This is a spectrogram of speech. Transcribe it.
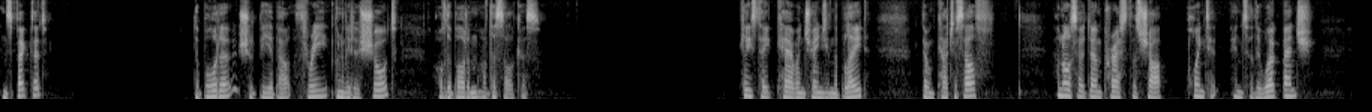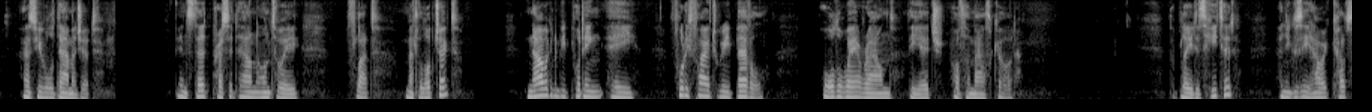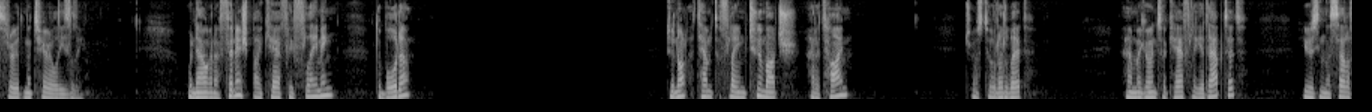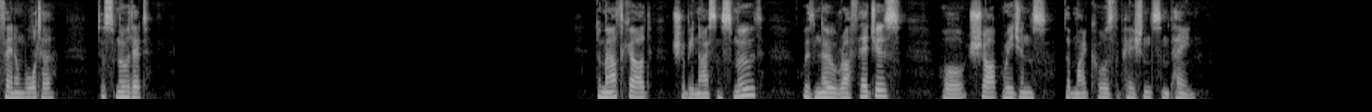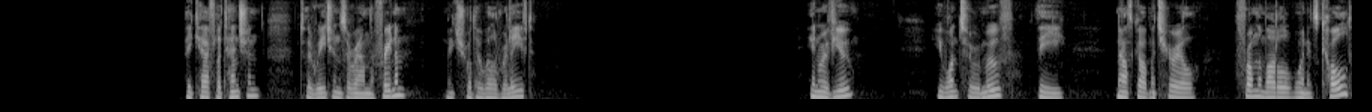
inspect it. The border should be about 3 millimeters short of the bottom of the sulcus. Please take care when changing the blade, don't cut yourself, and also don't press the sharp point into the workbench as you will damage it. Instead press it down onto a flat metal object. Now we're going to be putting a 45 degree bevel all the way around the edge of the mouth guard. The blade is heated and you can see how it cuts through the material easily. We're now going to finish by carefully flaming the border. Do not attempt to flame too much at a time. Just do a little bit. And we're going to carefully adapt it using the cellophane and water to smooth it. The mouthguard should be nice and smooth with no rough edges or sharp regions that might cause the patient some pain. Pay careful attention to the regions around the frenum. Make sure they're well relieved. In review, you want to remove the mouthguard material from the model when it's cold.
